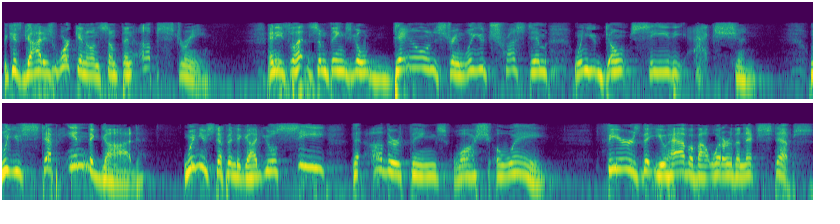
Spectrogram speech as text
Because God is working on something upstream. And He's letting some things go downstream. Will you trust Him when you don't see the action? Will you step into God When you step into God, you'll see that other things wash away. Fears that you have about what are the next steps.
